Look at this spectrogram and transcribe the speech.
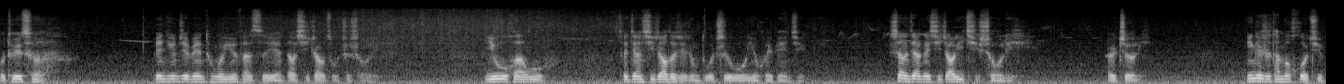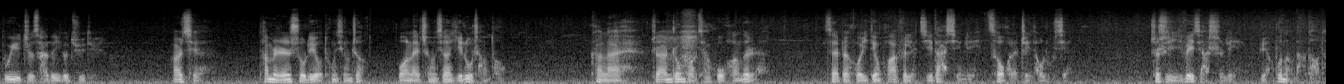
我推测边境这边通过运贩私盐到西昭组织手里。以物换物，再将西昭的这种毒植物运回边境，上家跟西昭一起收利，而这里应该是他们获取不义之财的一个据点。而且，他们人手里有通行证，往来城乡一路畅通。看来这暗中保驾护航的人，在背后一定花费了极大心力策划了这条路线。这是一位家实力远不能达到的。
